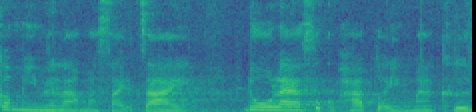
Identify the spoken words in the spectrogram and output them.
ก็มีเวลามาใส่ใจ ดูแลสุขภาพตัวเองมากขึ้น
